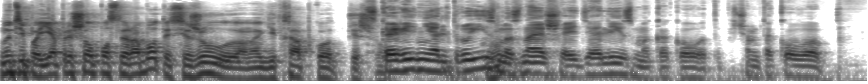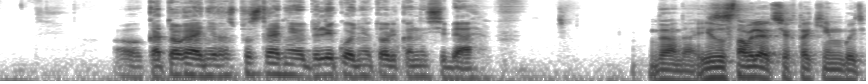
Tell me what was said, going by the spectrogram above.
Ну, типа, я пришел после работы, сижу на GitHub код пишу. Скорее не альтруизма, ну? знаешь, а идеализма какого-то. Причем такого которые они распространяют далеко не только на себя. Да, да, и заставляют всех таким быть.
